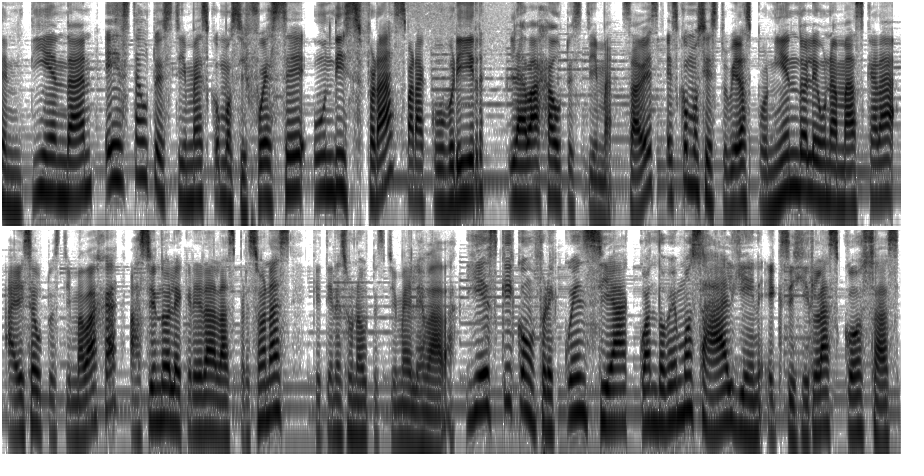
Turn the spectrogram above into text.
entiendan, esta autoestima es como si fuese un disfraz para cubrir la baja autoestima, ¿sabes? Es como si estuvieras poniéndole una máscara a esa autoestima baja, haciéndole creer a las personas que tienes una autoestima elevada. Y es que con frecuencia, cuando vemos a alguien exigir las cosas,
